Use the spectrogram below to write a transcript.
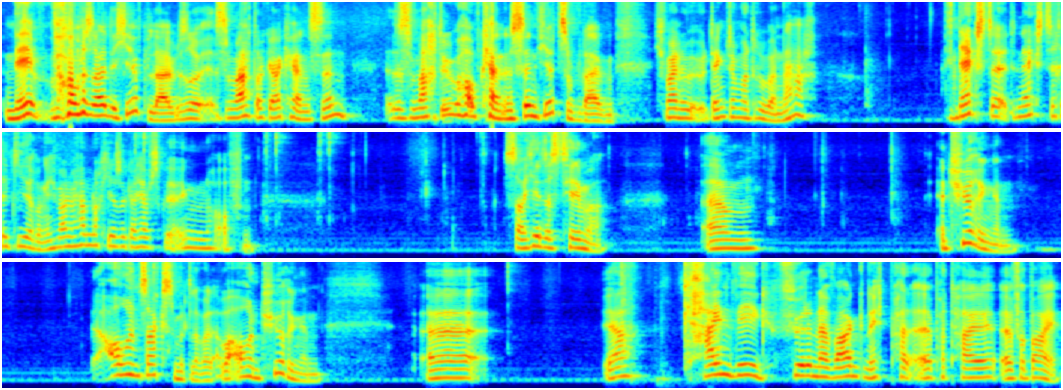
Nee, warum sollte ich hier bleiben? So, es macht doch gar keinen Sinn. Es macht überhaupt keinen Sinn, hier zu bleiben. Ich meine, denk doch mal drüber nach. Die nächste, die nächste Regierung. Ich meine, wir haben noch hier sogar, ich habe es irgendwie noch offen. So, hier das Thema. Ähm, in Thüringen, auch in Sachsen mittlerweile, aber auch in Thüringen, äh, ja, kein Weg führt an der Wagenknecht-Partei äh, vorbei.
